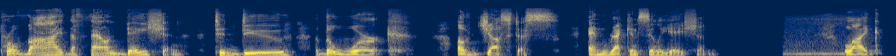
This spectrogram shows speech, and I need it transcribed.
provide the foundation to do the work of justice and reconciliation. Like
